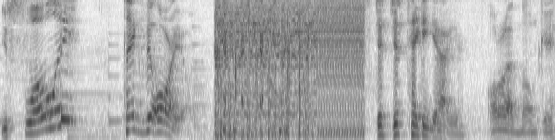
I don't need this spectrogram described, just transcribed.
You slowly take the Oreo. just just take it out of here. Alright, donkey.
